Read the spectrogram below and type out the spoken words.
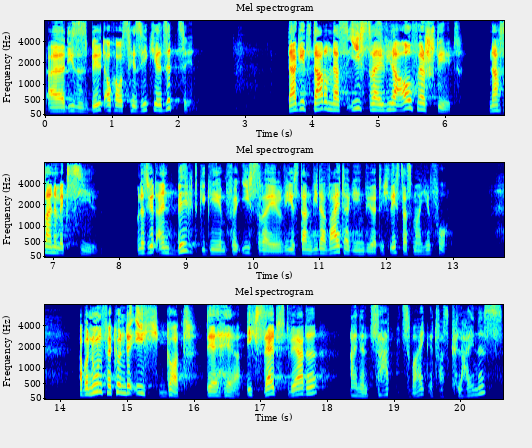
äh, dieses Bild auch aus Hesekiel 17. Da geht es darum, dass Israel wieder aufersteht nach seinem Exil. Und es wird ein Bild gegeben für Israel, wie es dann wieder weitergehen wird. Ich lese das mal hier vor. Aber nun verkünde ich Gott, der Herr. Ich selbst werde einen zarten Zweig, etwas Kleines,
